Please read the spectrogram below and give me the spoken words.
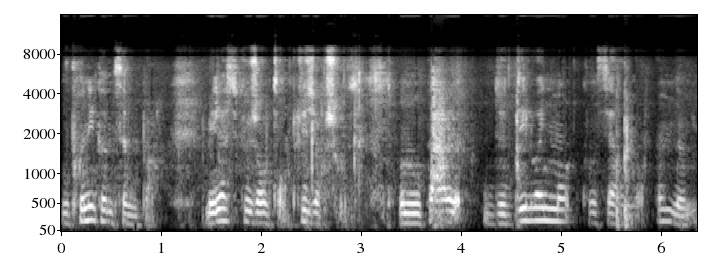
Vous prenez comme ça me parle. Mais là, ce que j'entends, plusieurs choses. On nous parle de d'éloignement concernant un homme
